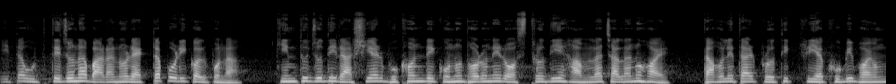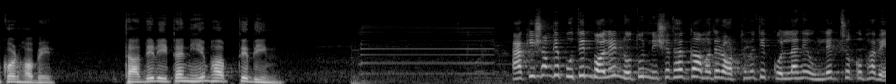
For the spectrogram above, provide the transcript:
এটা উত্তেজনা বাড়ানোর একটা পরিকল্পনা। কিন্তু যদি রাশিয়ার ভূখণ্ডে কোনো ধরনের অস্ত্র দিয়ে হামলা চালানো হয়, তাহলে তার প্রতিক্রিয়া খুবই ভয়ঙ্কর হবে। তাদের এটা নিয়ে ভাবতে দিন। একই সঙ্গে পুতিন বলেন নতুন নিষেধাজ্ঞা আমাদের অর্থনৈতিক কল্যাণে উল্লেখযোগ্যভাবে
